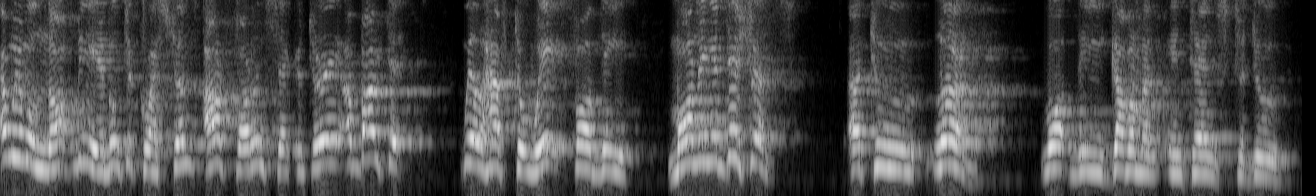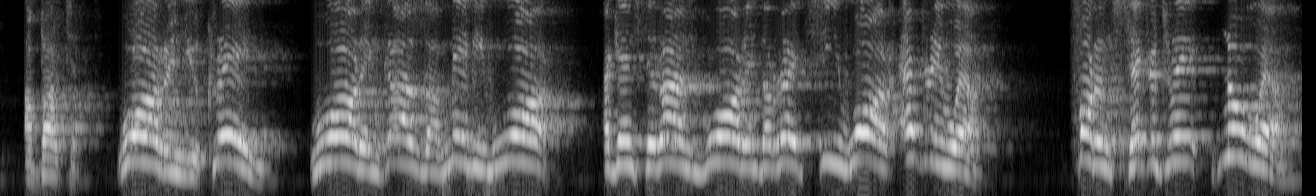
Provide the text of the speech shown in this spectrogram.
And we will not be able to question our Foreign Secretary about it. We'll have to wait for the morning editions uh, to learn what the government intends to do about it. War in Ukraine, war in Gaza, maybe war against Iran, war in the Red Sea, war everywhere. Foreign Secretary, nowhere.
